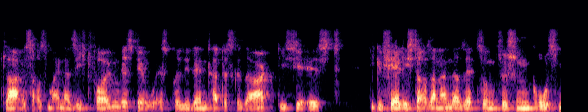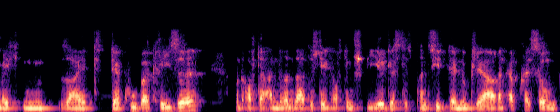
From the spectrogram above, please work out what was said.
Klar ist aus meiner Sicht Folgendes, der US-Präsident hat es gesagt, dies hier ist die gefährlichste Auseinandersetzung zwischen Großmächten seit der Kuba-Krise. Und auf der anderen Seite steht auf dem Spiel, dass das Prinzip der nuklearen Erpressung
